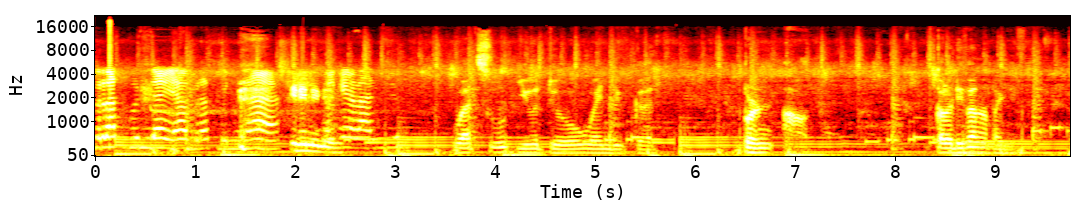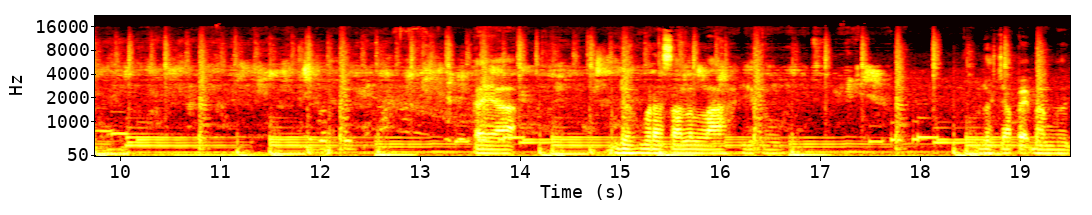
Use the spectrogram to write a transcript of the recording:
berat bunda ya berat bunda. Ini nih oke lanjut. What should you do when you get burn out? Kalau Diva ngapain? Kayak udah merasa lelah gitu. Udah capek banget.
